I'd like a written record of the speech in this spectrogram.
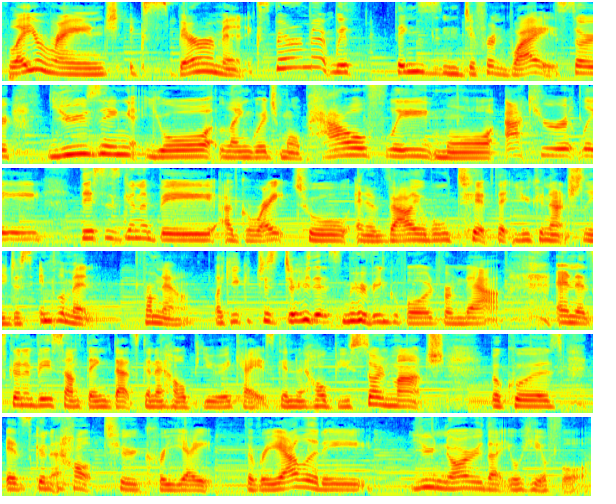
Play your range, experiment, experiment with things in different ways. So, using your language more powerfully, more accurately, this is going to be a great tool and a valuable tip that you can actually just implement from now. Like you could just do this moving forward from now. And it's going to be something that's going to help you, okay? It's going to help you so much because it's going to help to create the reality you know that you're here for.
